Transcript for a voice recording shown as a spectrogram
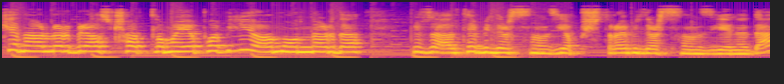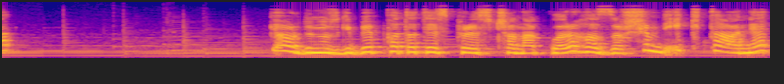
Kenarları biraz çatlama yapabiliyor ama onları da düzeltebilirsiniz, yapıştırabilirsiniz yeniden. Gördüğünüz gibi patates püresi çanakları hazır. Şimdi iki tane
